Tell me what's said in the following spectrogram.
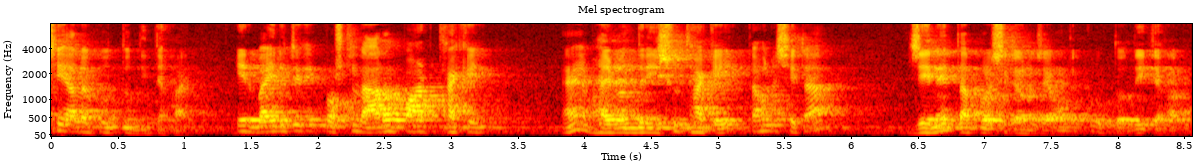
সেই আলোকে উত্তর দিতে হয়। এর বাইরে যদি প্রশ্নের আরও পার্ট থাকে হ্যাঁ ভাই বোনদের ইস্যু থাকে, তাহলে সেটা জেনে তারপরে সেটা অনুযায়ী আমাদেরকে উত্তর দিতে হবে।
